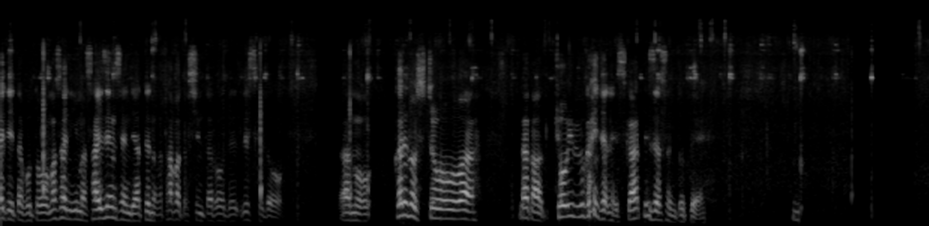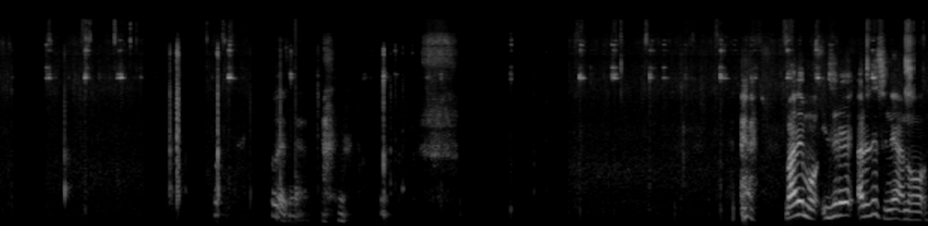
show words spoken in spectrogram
えていたことを、まさに今最前線でやってるのが田畑慎太郎でですけど、あの、彼の主張は、なんか興味深いんじゃないですか、哲也さんにとって。そうですね。まあでも、いずれ、あれですね、あの、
